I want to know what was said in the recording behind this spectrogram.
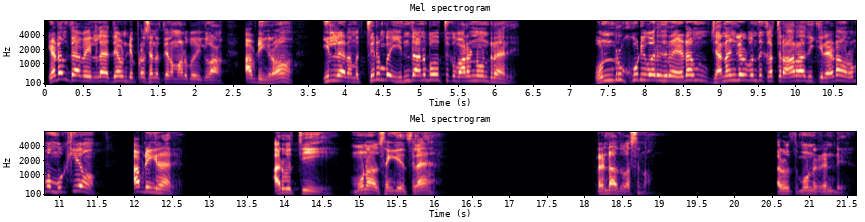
இடம் தேவையில்லை தேவனுடைய பிரசன்னத்தை நம்ம அனுபவிக்கலாம் அப்படிங்கிறோம். இல்லை நம்ம திரும்ப இந்த அனுபவத்துக்கு வரணுன்றாரு ஒன்று கூடி வருகிற இடம் ஜனங்கள் வந்து கத்திர ஆராதிக்கிற இடம் ரொம்ப முக்கியம் அப்படிங்கிறாரு. அறுபத்தி மூணாவது சங்கீதத்தில் ரெண்டாவது வசனம். அறுபத்தி மூணு ரெண்டு.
